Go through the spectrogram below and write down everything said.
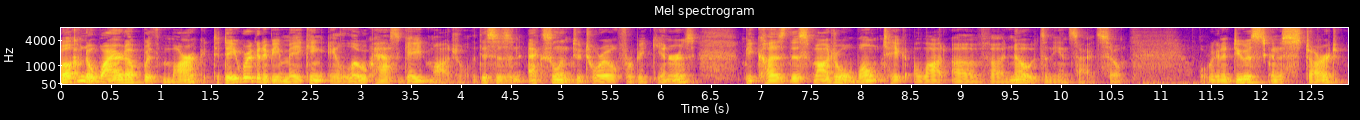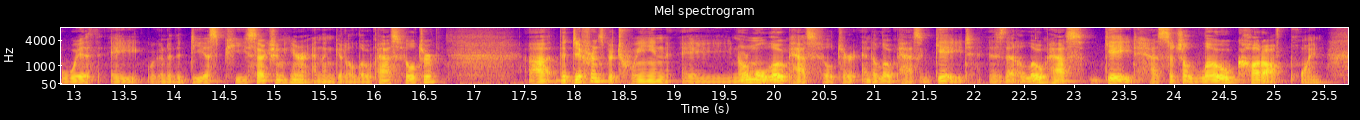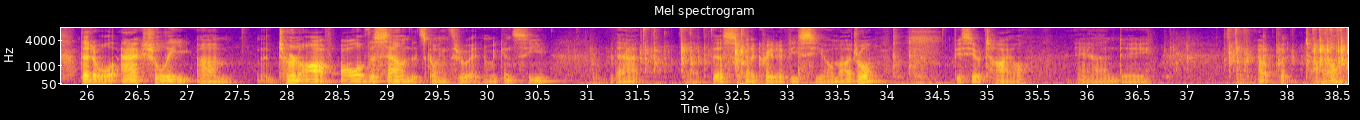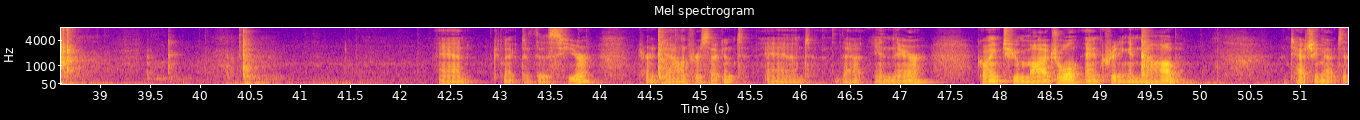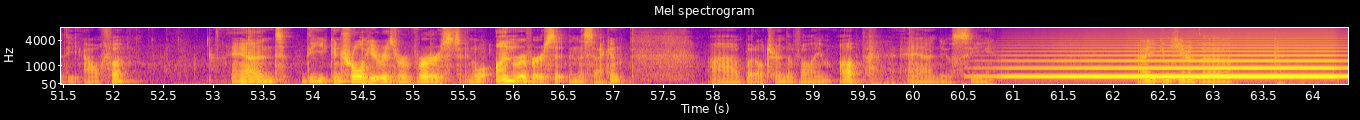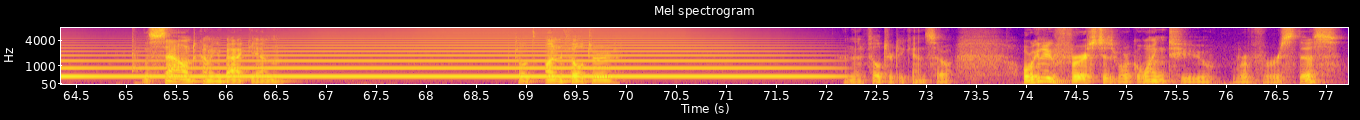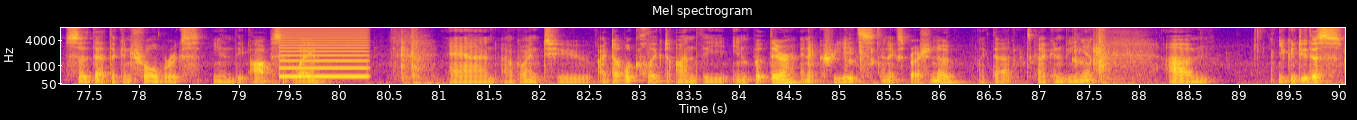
Welcome to Wired Up with Mark. Today we're going to be making a low pass gate module. This is an excellent tutorial for beginners because this module won't take a lot of uh, nodes on the inside. So what we're going to do is going to start with a, we're going to the DSP section here and then get a low pass filter. Uh, the difference between a normal low pass filter and a low pass gate is that a low pass gate has such a low cutoff point that it will actually um, turn off all of the sound that's going through it. And we can see that like this. I'm going to create a VCO module, VCO tile, and a output tile. And connect to this here. Turn it down for a second, and that in there. Going to module and creating a knob, attaching that to the alpha. And the control here is reversed, and we'll unreverse it in a second. Uh, but I'll turn the volume up and you'll see now you can hear the the sound coming back in until it's unfiltered and then filtered again. So what we're going to do first is we're going to reverse this so that the control works in the opposite way. And I'm going to, I double clicked on the input there and it creates an expression node like that. It's kind of convenient. Um, you can do this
